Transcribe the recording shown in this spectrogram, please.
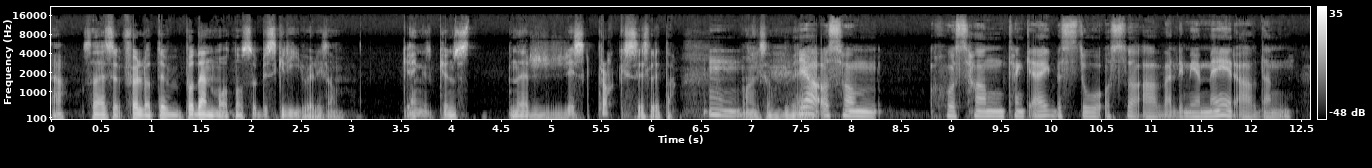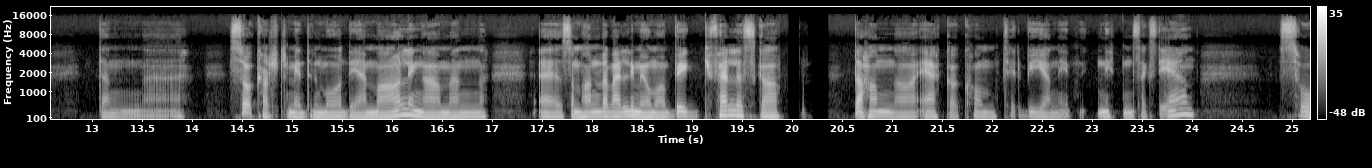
ja. Så jeg føler at det på den måten også beskriver liksom en kunstnerisk praksis litt, da. Mm. Liksom, er, ja, og som hos han, tenker jeg, besto også av veldig mye mer av den, den uh, såkalt middelmådige malinga, men eh, som handla veldig mye om å bygge fellesskap da han og Eka kom til byen i 1961, så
